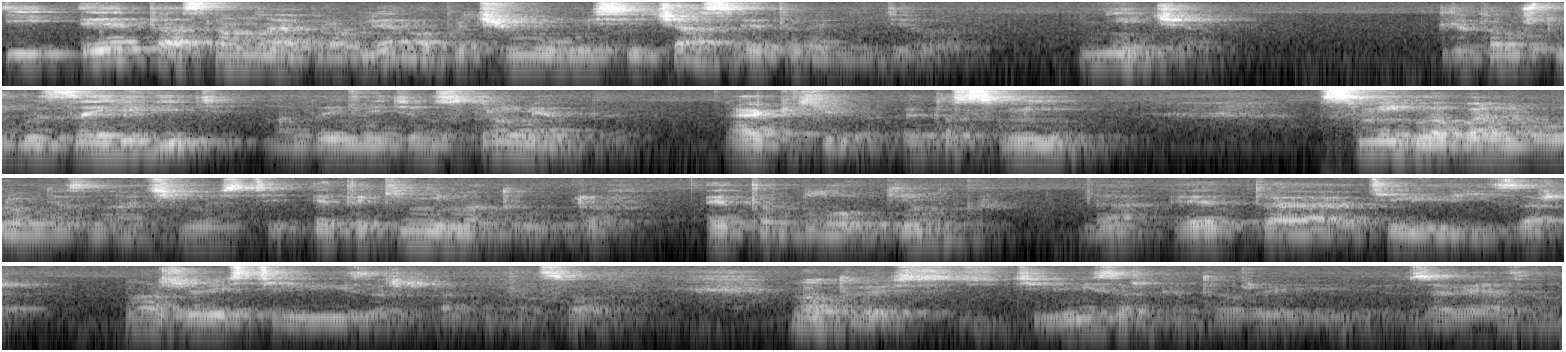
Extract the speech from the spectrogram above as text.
И это основная проблема, почему мы сейчас этого не делаем. Нечем. Для того, чтобы заявить, надо иметь инструменты. А какие? Это СМИ, СМИ глобального уровня значимости, это кинематограф, это блогинг, да, это телевизор. У нас же весь телевизор оккупационный. Ну, то есть телевизор, который завязан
